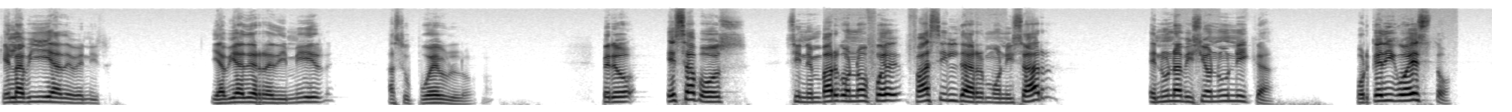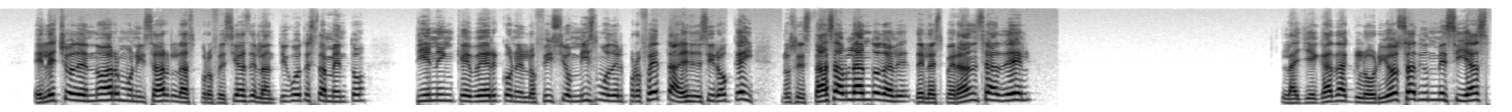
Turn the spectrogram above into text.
que él había de venir y había de redimir a su pueblo. Pero esa voz, sin embargo, no fue fácil de armonizar en una visión única. ¿Por qué digo esto? El hecho de no armonizar las profecías del Antiguo Testamento tienen que ver con el oficio mismo del profeta. Es decir, ok, nos estás hablando de, la esperanza de él, la llegada gloriosa de un Mesías,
